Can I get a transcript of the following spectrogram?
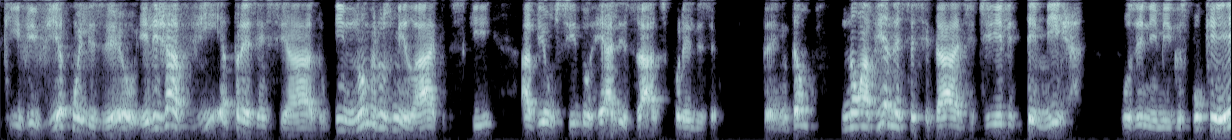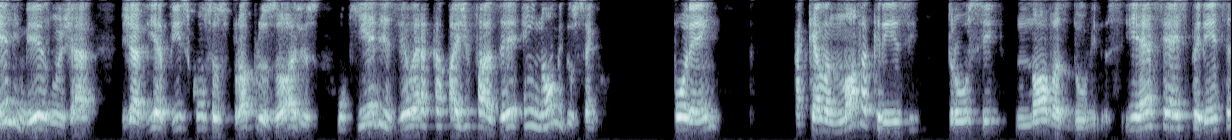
que vivia com Eliseu, ele já havia presenciado inúmeros milagres que haviam sido realizados por Eliseu. Então, não havia necessidade de ele temer os inimigos, porque ele mesmo já, já havia visto com seus próprios olhos o que Eliseu era capaz de fazer em nome do Senhor. Porém, aquela nova crise trouxe novas dúvidas. E essa é a experiência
